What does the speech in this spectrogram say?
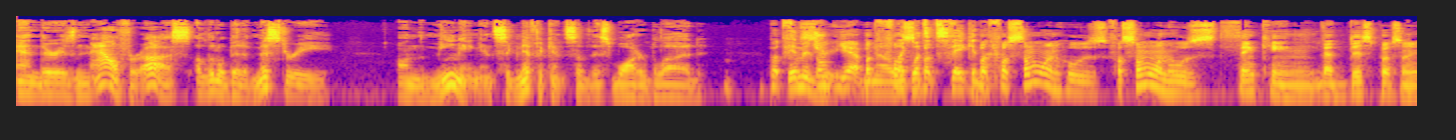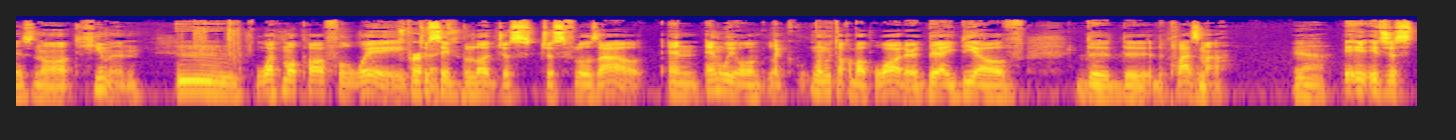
and there is now for us a little bit of mystery on the meaning and significance of this water blood but for imagery, some- yeah, you but know, for, like what's but, at stake in But that? for someone who's for someone who's thinking that this person is not human, mm. what more powerful way to say blood just just flows out? And and we all like when we talk about water, the idea of the the the plasma Yeah. it, it's just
